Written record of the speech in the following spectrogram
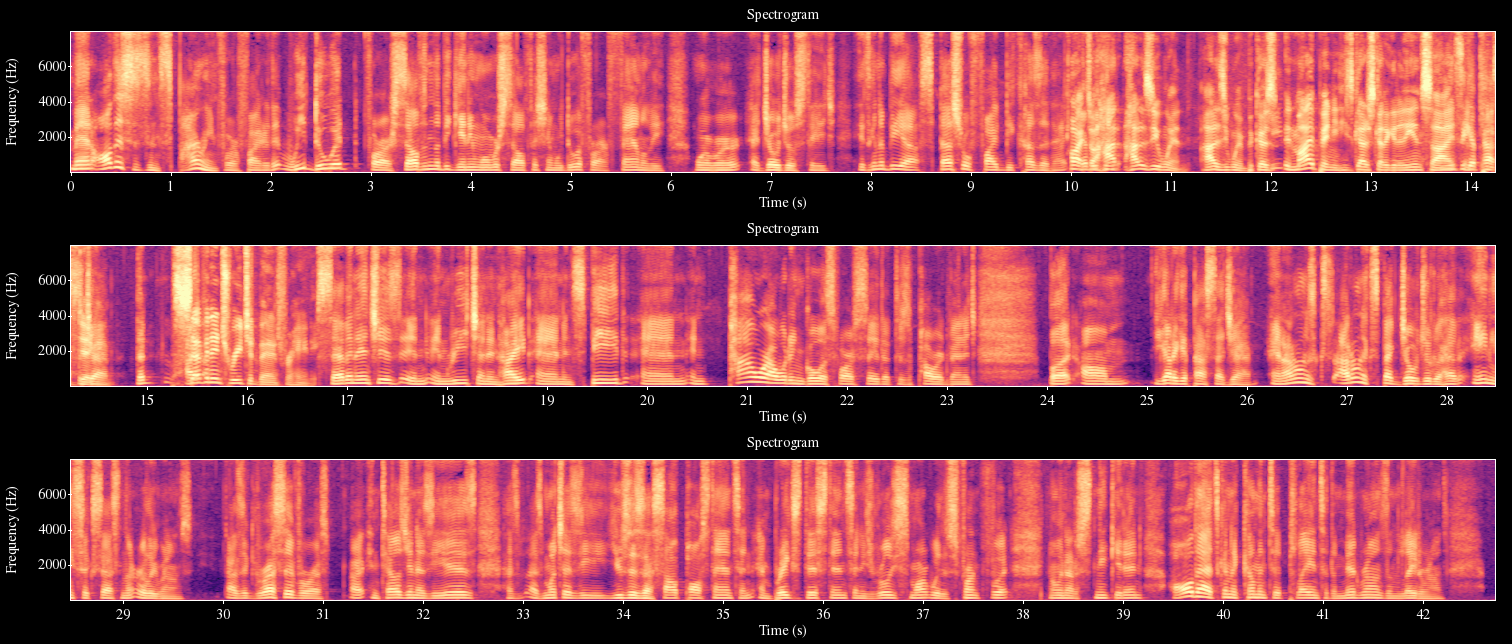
man, all this is inspiring for a fighter. That we do it for ourselves in the beginning when we're selfish, and we do it for our family when we're at JoJo stage. It's going to be a special fight because of that. All right, Everything, so how, how does he win? How does he win? Because he, in my opinion, he's got just got to get to the inside. He needs to get past the jab. That seven I, inch reach advantage for Haney. Seven inches in in reach and in height and in speed and in power. I wouldn't go as far as say that there's a power advantage, but um, you got to get past that jab. And I don't I don't expect JoJo to have any success in the early rounds. As aggressive or as uh, intelligent as he is, as as much as he uses a southpaw stance and, and breaks distance, and he's really smart with his front foot, knowing how to sneak it in. All that's going to come into play into the mid rounds and the later rounds.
